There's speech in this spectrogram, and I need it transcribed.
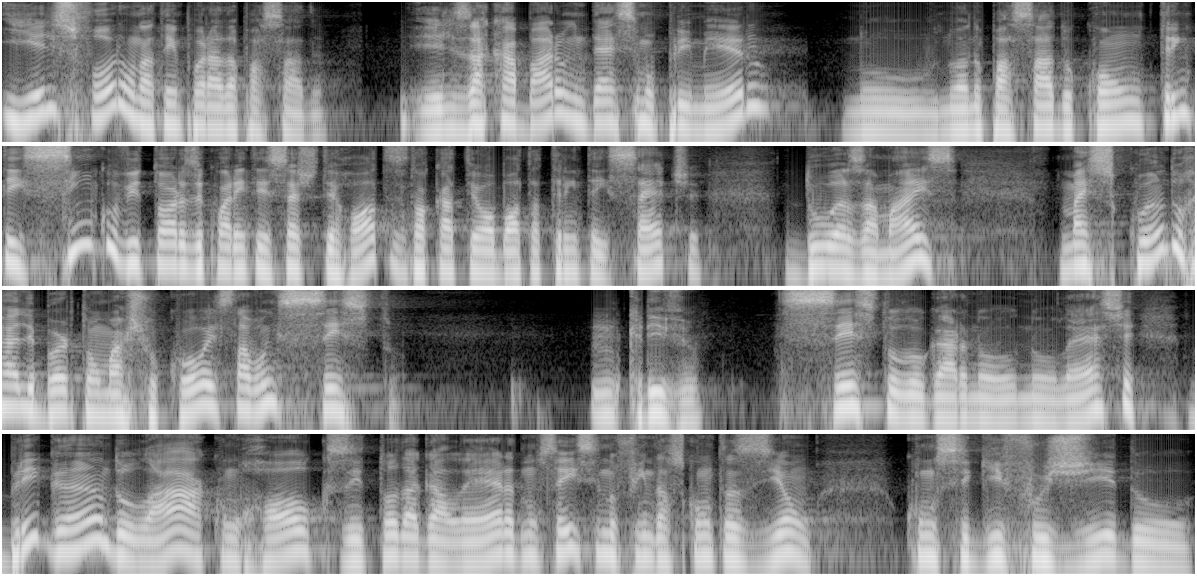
E eles foram na temporada passada. Eles acabaram em 11 no, no ano passado com 35 vitórias e 47 derrotas. Então a KTO bota 37, duas a mais. Mas quando o Halliburton machucou, eles estavam em sexto. Incrível. Sexto lugar no, no leste, brigando lá com Hawks e toda a galera. Não sei se no fim das contas iam conseguir fugir do,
